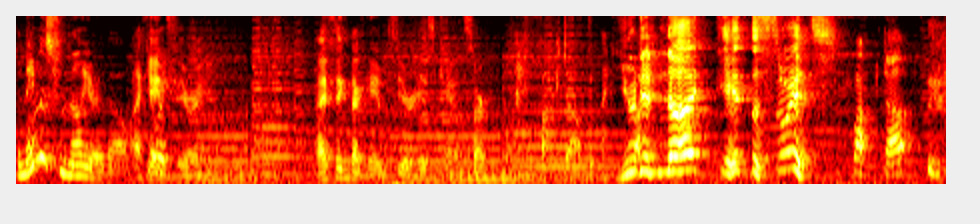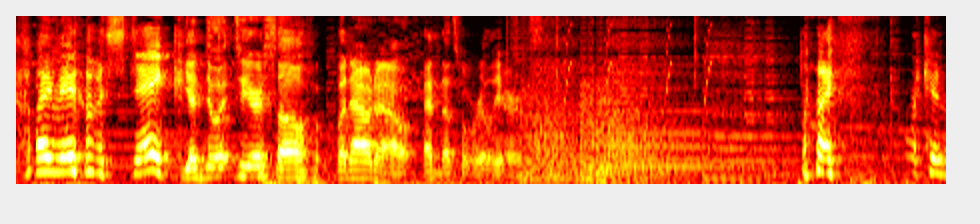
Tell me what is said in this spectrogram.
The name is familiar though. I game like theory. I think that game theory is cancer. I fucked up. I You fuck- did not hit the switch. fucked up. I made a mistake. You do it to yourself, but now, now, and that's what really hurts. I freaking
